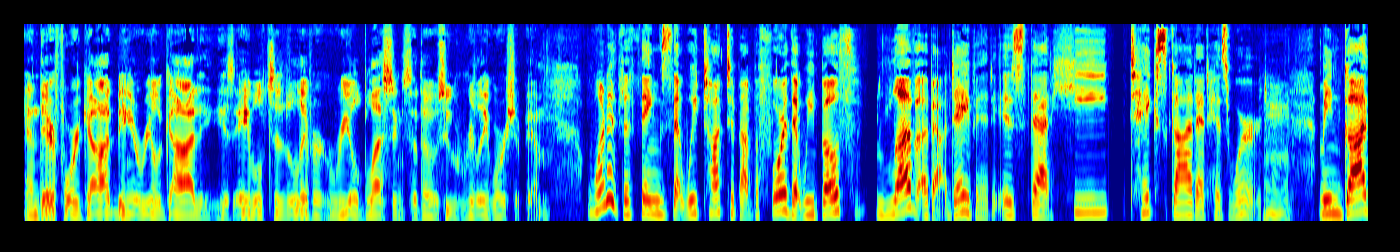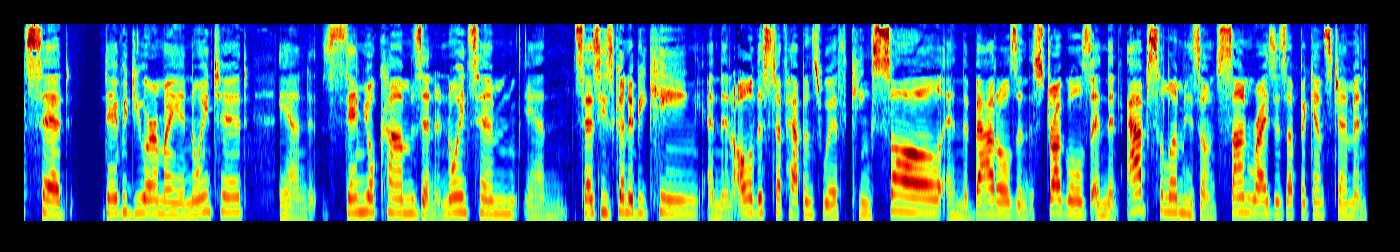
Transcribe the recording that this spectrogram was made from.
And therefore, God, being a real God, is able to deliver real blessings to those who really worship him. One of the things that we talked about before that we both love about David is that he takes God at his word. Mm. I mean, God said, David, you are my anointed. And Samuel comes and anoints him and says he's going to be king. And then all of this stuff happens with King Saul and the battles and the struggles. And then Absalom, his own son, rises up against him. And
